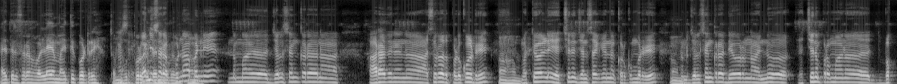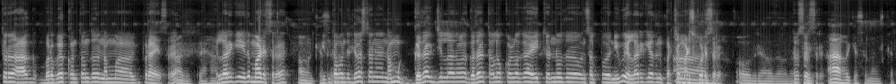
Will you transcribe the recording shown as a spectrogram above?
ಆಯ್ತು ರೀ ಸರ್ ಒಳ್ಳೆ ಮಾಹಿತಿ ಕೊಟ್ರಿ. ತಮ್ಮ ಬನ್ನಿ ಸರ್ ಪುನಃ ಬನ್ನಿ ನಮ್ಮ ಜಲಶಂಕರನ ಆರಾಧನೆನ ಆಶೀರ್ವಾದ ಪಡ್ಕೊಳ್ರಿ. ಹಾಂ ಹಾಂ. ಮತ್ತೆ ಒಳ್ಳೆ ಹೆಚ್ಚಿನ ಜನಸಂಖ್ಯೆನ ಕರ್ಕೊಂಬರ್ರಿ. ನಮ್ಮ ಜಲಶಂಕರ ದೇವರನ್ನ ಇನ್ನೂ ಹೆಚ್ಚಿನ ಪ್ರಮಾಣ ಭಕ್ತರು ಆಗ್ ಬರ್ಬೇಕು ಅಂತಂದು ನಮ್ಮ ಅಭಿಪ್ರಾಯ ಸರ್. ಆಗುತ್ತೆ ಹಾಂ. ಎಲ್ಲರಿಗೆ ಇದು ಮಾಡ್ರಿ ಸರ್. ಇಂತ ಇಂಥ ಒಂದು ದೇವಸ್ಥಾನ ನಮ್ಮ ಗದಗ ಜಿಲ್ಲಾದೊಳಗೆ ಗದಗ ತಾಲೂಕೊಳಗೆ ಐತೆ ಅನ್ನೋದು ಒಂದು ಸ್ವಲ್ಪ ನೀವು ಎಲ್ಲರಿಗೆ ಅದನ್ನ ಪರಿಚಯ ಮಾಡಿಸ್ಕೊಡ್ರಿ ಸರ್. ಹೌದ್ರಿ ಹೌದು ಹೌದು. ನಮಸ್ಕಾರ ಸರ್. ಹಾಂ ಓಕೆ ಸರ್ ನಮಸ್ಕಾರ.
